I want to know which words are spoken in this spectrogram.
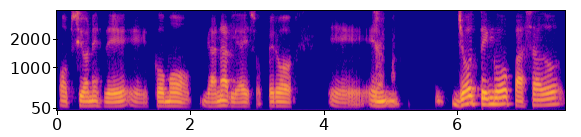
opciones de eh, cómo ganarle a eso. Pero eh, yo tengo pasado,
